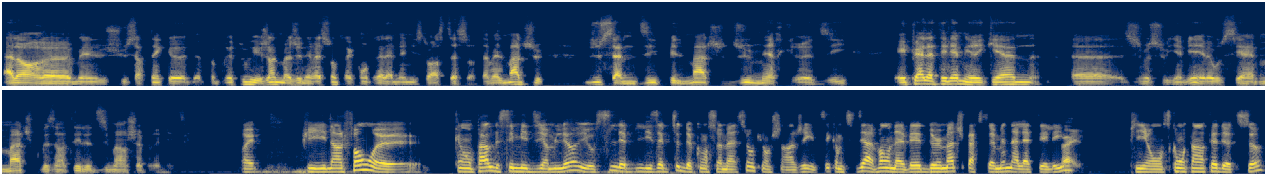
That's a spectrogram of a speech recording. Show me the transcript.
Alors, euh, mais je suis certain que à peu près tous les gens de ma génération te raconteraient la même histoire. C'était ça. Tu avais le match du, samedi, puis le match du mercredi. Et puis à la télé américaine, euh, je me souviens bien, il y avait aussi un match présenté le dimanche après-midi. Oui. Puis, dans le fond, euh, quand on parle de ces médiums-là, il y a aussi les habitudes de consommation qui ont changé. Tu sais, comme tu dis, avant, on avait deux matchs par semaine à la télé, puis on se contentait de ça.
